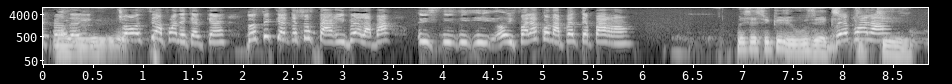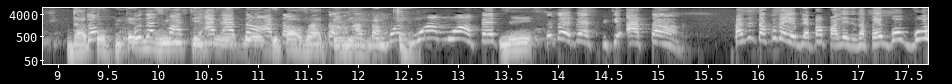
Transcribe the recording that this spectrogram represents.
eh, tu es aussi enfant de quelqu'un. Donc, si quelque chose arrivé là-bas, il, il, il, il- il fallait qu'on appelle tes parents. Mais c'est ce que je vous ai Ben voilà. expliqué. D'accord, Donc, peut-être vous vous êtes voulez parti. tenir Attends, attends, pas avoir attends, appelé attends. Moi, moi, moi, en fait, Mais- ce que je vais expliquer, attends. Parce que c'est à cause ça, je ne voulais pas parler des enfants. Vos, vos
